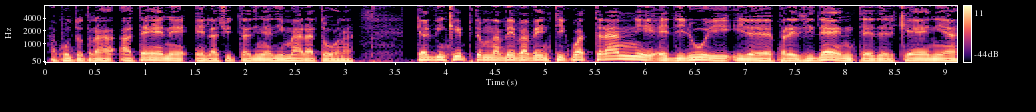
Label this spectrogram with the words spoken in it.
appunto tra Atene e la cittadina di Maratona. Kelvin Kiptum aveva 24 anni e di lui il presidente del Kenya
